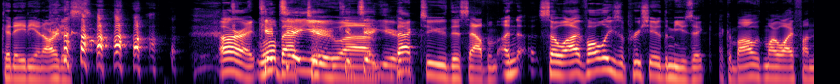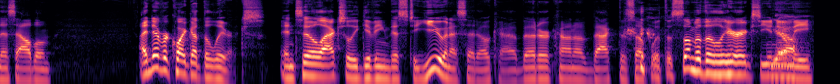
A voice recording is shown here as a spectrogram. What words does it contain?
Canadian artists. All right, well back to uh, back to this album. And so I've always appreciated the music. I combined with my wife on this album. I never quite got the lyrics until actually giving this to you, and I said, "Okay, I better kind of back this up with some of the lyrics." You know Yeah. me.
